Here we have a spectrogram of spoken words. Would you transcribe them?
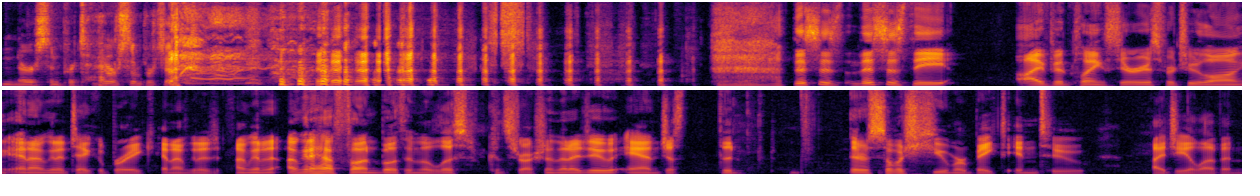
Nurse and protect. Nurse and protect. this is this is the I've been playing serious for too long and I'm going to take a break and I'm going to I'm going to I'm going to have fun both in the list construction that I do and just the there's so much humor baked into IG11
